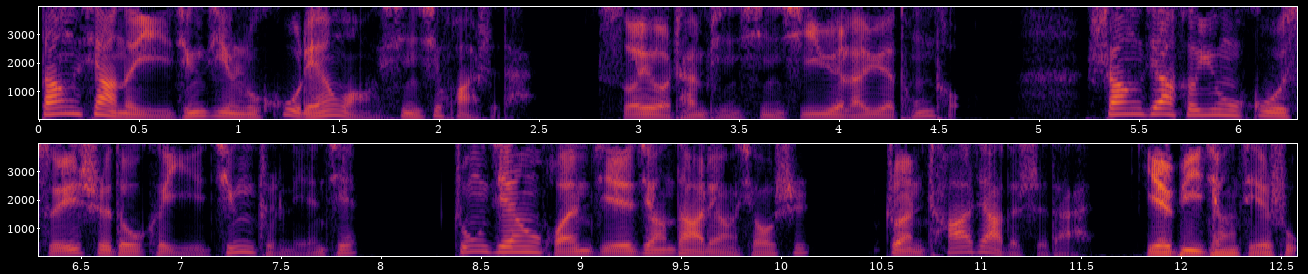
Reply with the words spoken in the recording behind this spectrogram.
当下呢，已经进入互联网信息化时代，所有产品信息越来越通透，商家和用户随时都可以精准连接，中间环节将大量消失，赚差价的时代也必将结束。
